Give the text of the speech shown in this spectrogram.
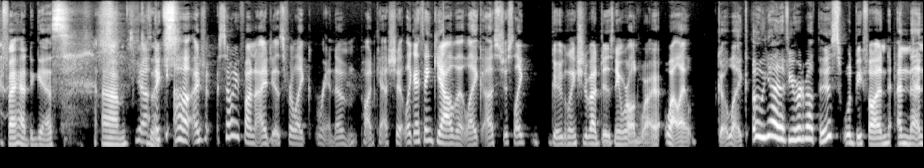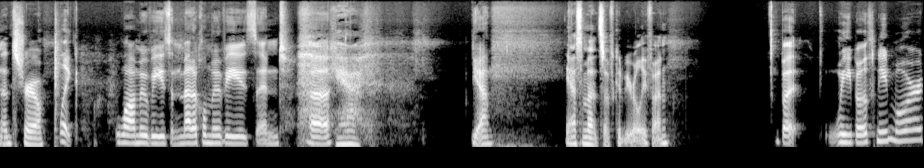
If I had to guess. Um, Yeah, I, uh, I've so many fun ideas for like random podcast shit. Like I think yeah that like us just like googling shit about Disney World while I, while I go like oh yeah have you heard about this would be fun and then that's true. like law movies and medical movies and uh yeah. yeah Yeah, some of that stuff could be really fun. but we both need more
